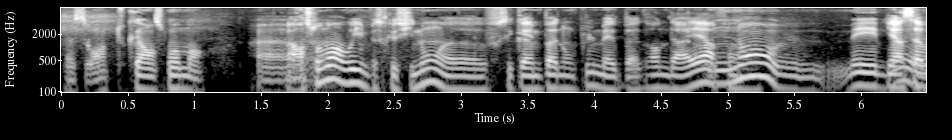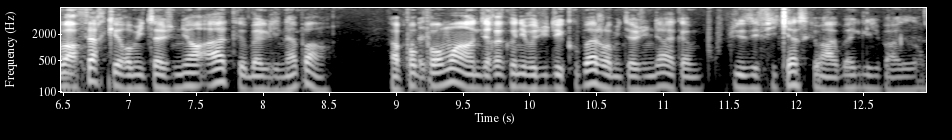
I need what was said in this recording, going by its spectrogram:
parce- en tout cas, en ce moment. Euh, Alors, en ce moment, oui, parce que sinon, euh, c'est quand même pas non plus le mec background derrière. Enfin, non, mais Il y a un savoir-faire que Romita Junior a que Bagley n'a pas. Enfin, pour, pour moi, on dirait qu'au niveau du découpage, Romita Junior est quand même beaucoup plus efficace que Mark Bagley, par exemple.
